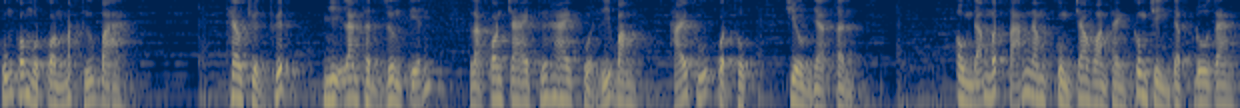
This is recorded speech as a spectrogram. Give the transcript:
cũng có một con mắt thứ ba. Theo truyền thuyết, Nhị Lang Thần Dương Tiễn là con trai thứ hai của Lý Băng, Thái Thú Quận Thục, triều nhà Tần, Ông đã mất 8 năm cùng cha hoàn thành công trình đập Đô Giang,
